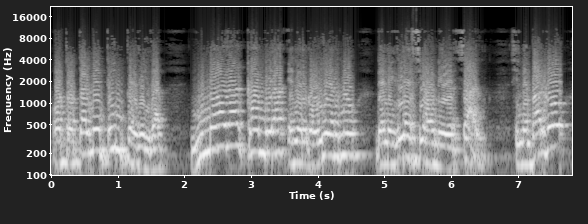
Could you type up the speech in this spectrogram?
o totalmente impedida, nada cambia en el gobierno de la Iglesia Universal. Sin embargo,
